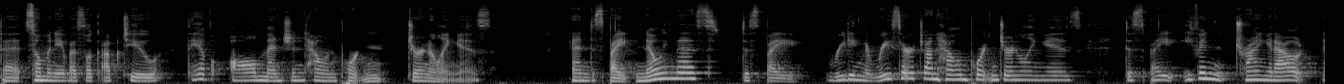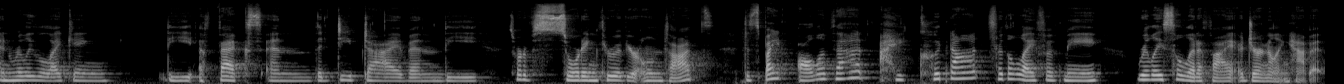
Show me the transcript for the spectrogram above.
that so many of us look up to, they have all mentioned how important journaling is. And despite knowing this, despite reading the research on how important journaling is, despite even trying it out and really liking the effects and the deep dive and the sort of sorting through of your own thoughts, Despite all of that, I could not, for the life of me, really solidify a journaling habit.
